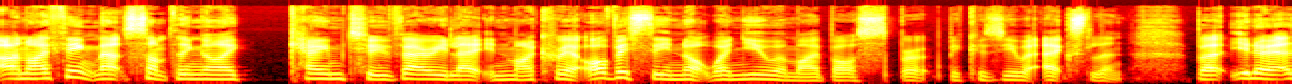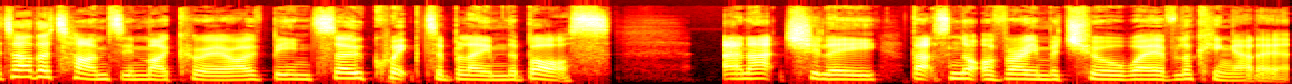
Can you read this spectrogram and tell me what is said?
And I think that's something I came to very late in my career. Obviously, not when you were my boss, Brooke, because you were excellent. But, you know, at other times in my career, I've been so quick to blame the boss. And actually, that's not a very mature way of looking at it.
